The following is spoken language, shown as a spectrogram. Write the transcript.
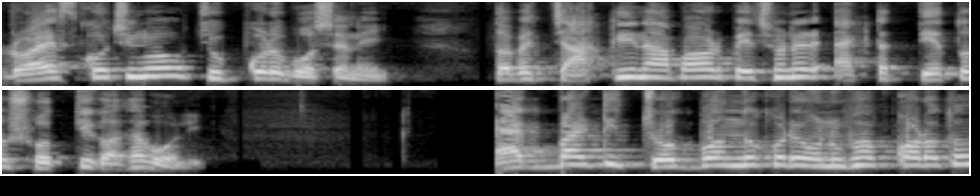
রয়েস কোচিংও চুপ করে বসে নেই। তবে চাকরি না পাওয়ার পেছনের একটা তেতো সত্যি কথা বলি। একবারটি চোখ বন্ধ করে অনুভব করো তো?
